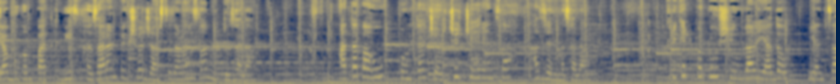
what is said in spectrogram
या भूकंपात वीस हजारांपेक्षा जास्त जणांचा मृत्यू झाला. आता पाहू कोणत्या चर्चित चेहऱ्यांचा हा जन्म झाला. क्रिकेटपटू शिवलाल यादव यांचा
